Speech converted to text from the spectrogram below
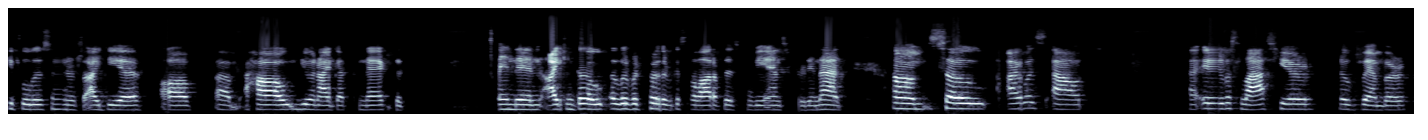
give the listeners idea of um, how you and I got connected. And then I can go a little bit further because a lot of this will be answered in that. Um, so I was out, uh, it was last year, November.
